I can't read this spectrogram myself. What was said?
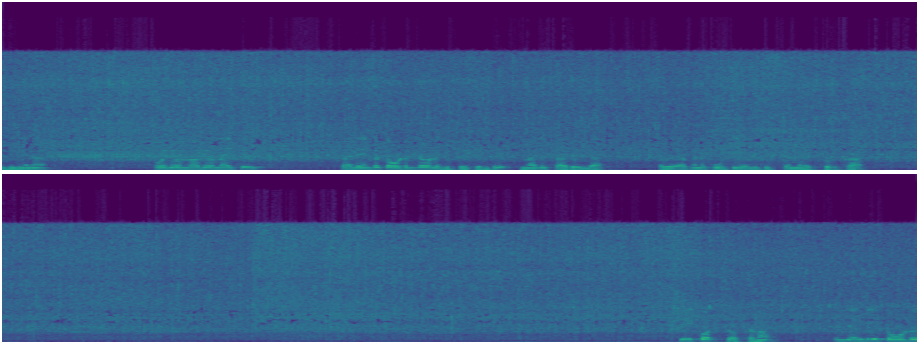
ഇതിങ്ങനെ ഓരോന്നോരോന്നായിട്ട് തലേന്റെ തോടന്റെ വിളകിപ്പോയിട്ടുണ്ട് എന്നാലും സാരമില്ല. അത് അങ്ങനെ കൂട്ടി കഴിഞ്ഞിട്ട് ഇഷ്ടം വെച്ച് കൊടുക്കാം. തീ കുറച്ച് വെക്കണം. ഇല്ലെങ്കിൽ തോട്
